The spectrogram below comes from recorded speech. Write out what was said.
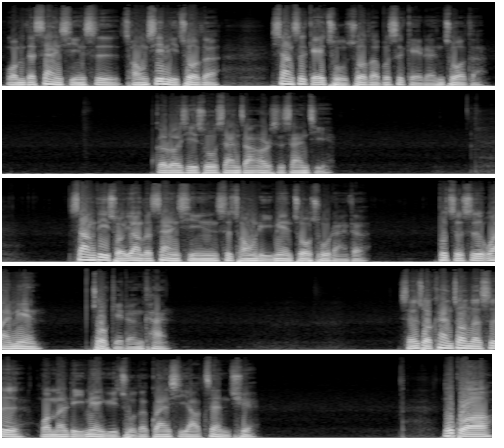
我们的善行是从心里做的，像是给主做的，不是给人做的。格罗西书三章二十三节。上帝所要的善行是从里面做出来的，不只是外面做给人看。神所看重的是我们里面与主的关系要正确。如果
